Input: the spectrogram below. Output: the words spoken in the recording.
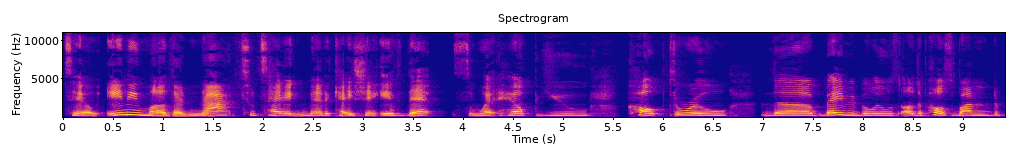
tell any mother not to take medication if that's what helped you cope through the baby blues or the postpartum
